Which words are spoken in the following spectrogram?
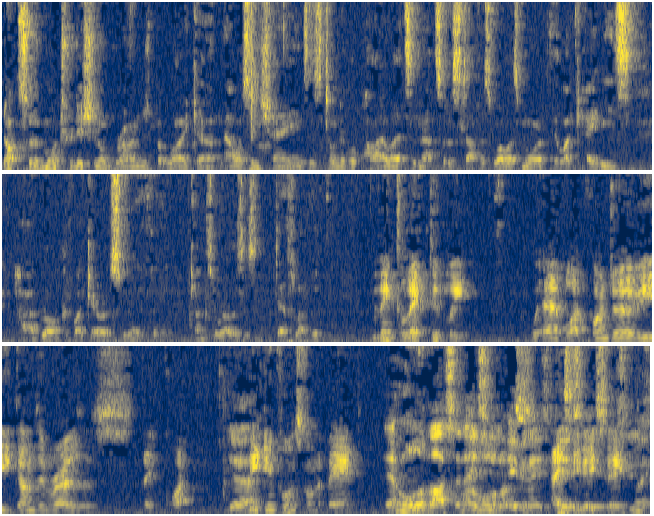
not sort of more traditional grunge, but like um, Alice in Chains, and Stone Pilots, and that sort of stuff, as well as more of the like '80s hard rock of like Aerosmith and Guns N' Roses and Def Leppard. But then collectively, we have like Bon Jovi, Guns N' Roses. They're quite Yeah, big influences on the band. yeah, all of us and AC, of us. even AC, AC/DC. like,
